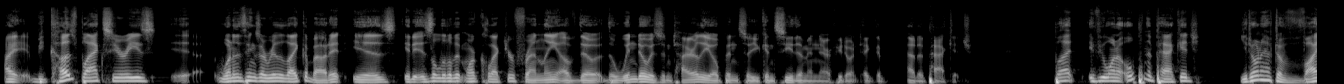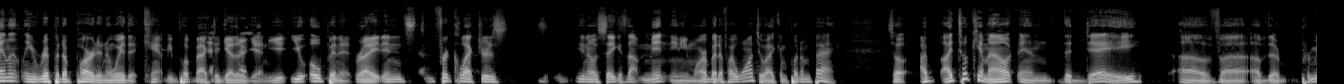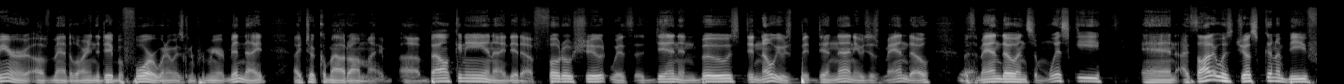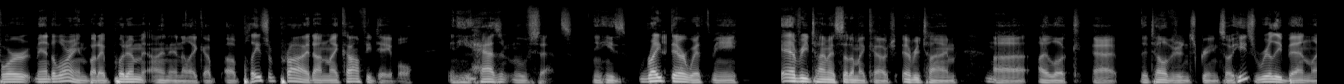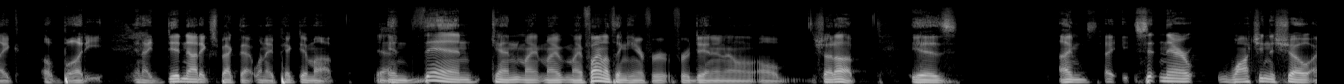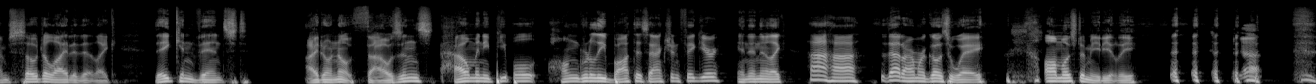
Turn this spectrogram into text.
I because Black Series, eh, one of the things I really like about it is it is a little bit more collector friendly. Of the the window is entirely open, so you can see them in there if you don't take them out of the package. But if you want to open the package, you don't have to violently rip it apart in a way that can't be put back together again. You you open it right, and it's for collectors, you know, sake it's not mint anymore. But if I want to, I can put them back. So I I took him out, and the day of uh, of the premiere of Mandalorian the day before when it was going to premiere at midnight. I took him out on my uh, balcony and I did a photo shoot with uh, Din and Booze. Didn't know he was Din then; he was just Mando yeah. with Mando and some whiskey. And I thought it was just going to be for Mandalorian, but I put him on in like a, a place of pride on my coffee table, and he hasn't moved since. And he's right there with me every time I sit on my couch, every time hmm. uh, I look at the television screen. So he's really been like a buddy. And I did not expect that when I picked him up. Yeah. And then, Ken, my, my, my final thing here for, for Din, and I'll, I'll shut up, is I'm sitting there watching the show. I'm so delighted that like they convinced, I don't know, thousands, how many people hungrily bought this action figure. And then they're like, ha ha, that armor goes away almost immediately. yeah.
